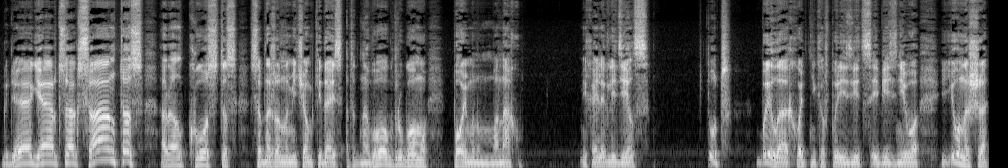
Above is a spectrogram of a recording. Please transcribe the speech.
«Где герцог Сантос?» — орал Костас, с обнаженным мечом кидаясь от одного к другому пойманному монаху. Михаил огляделся. Тут было охотников порезвиться и без него. Юноша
